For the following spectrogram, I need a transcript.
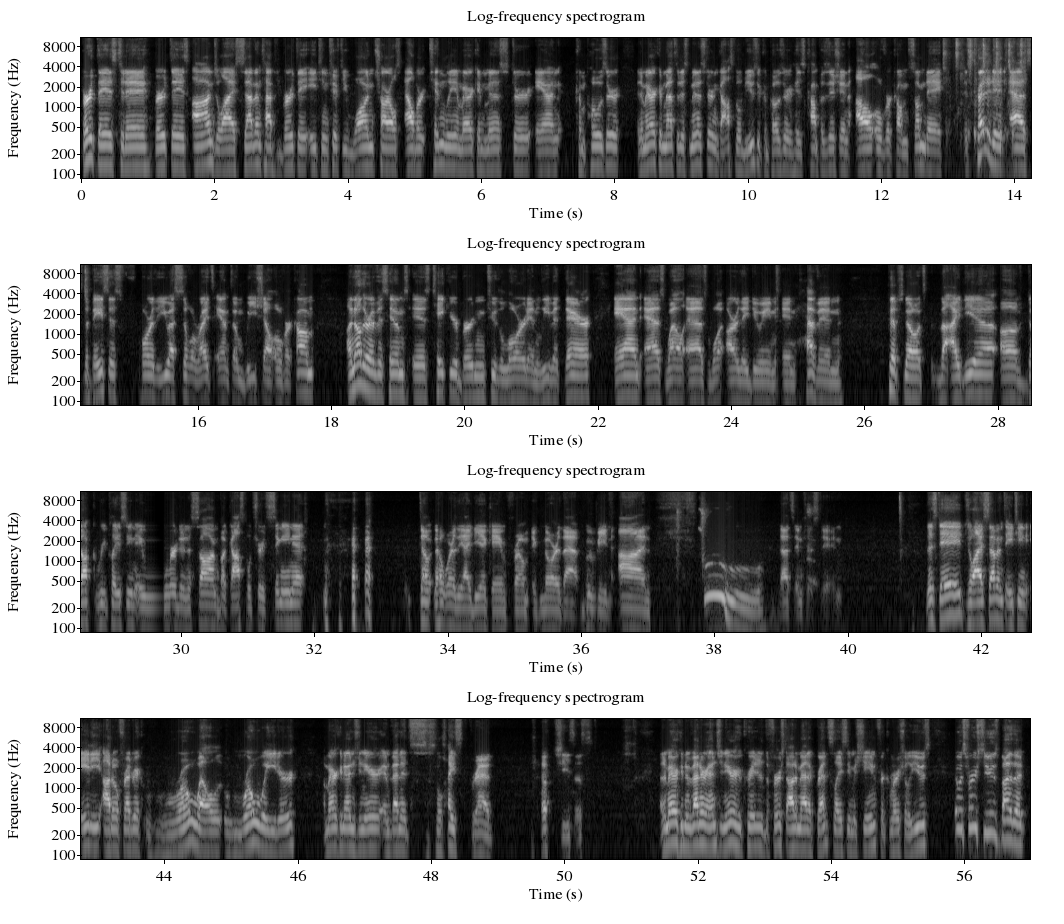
Birthdays today. Birthdays on July 7th. Happy birthday, 1851. Charles Albert Tindley, American minister and composer, an American Methodist minister and gospel music composer. His composition, I'll Overcome Someday, is credited as the basis for the U.S. civil rights anthem, We Shall Overcome. Another of his hymns is Take Your Burden to the Lord and Leave It There, and as well as What Are They Doing in Heaven? Pips notes the idea of Duck replacing a word in a song, but Gospel Church singing it. Don't know where the idea came from. Ignore that. Moving on. Ooh, that's interesting. This day, July 7th, 1880, Otto Frederick Rowell, Rowader American engineer invented sliced bread. Oh, Jesus. An American inventor engineer who created the first automatic bread slicing machine for commercial use. It was first used by the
